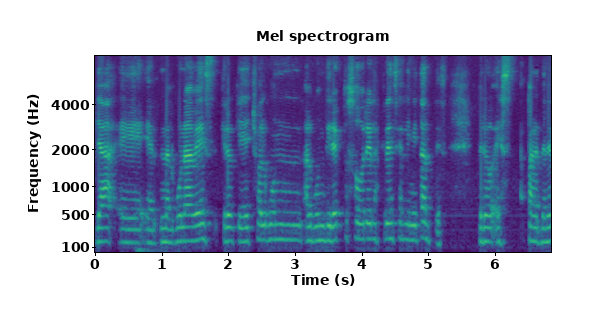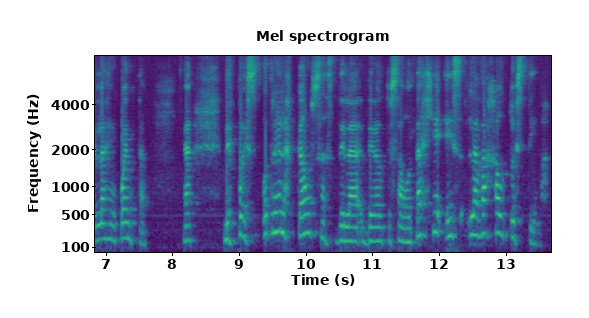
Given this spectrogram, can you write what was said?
ya eh, en alguna vez creo que he hecho algún, algún directo sobre las creencias limitantes, pero es para tenerlas en cuenta. Después, otra de las causas del autosabotaje es la baja autoestima.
